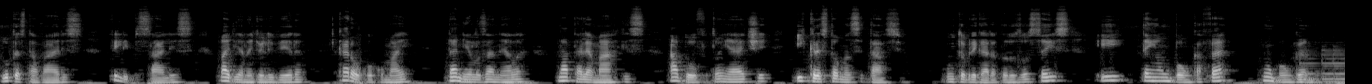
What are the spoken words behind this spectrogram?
Lucas Tavares, Felipe Sales, Mariana de Oliveira, Carol Cocumai, Danilo Zanella, Natália Marques, Adolfo Tonhete e Crestoman Citácio. Muito obrigado a todos vocês e tenham um bom café e um bom gando.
